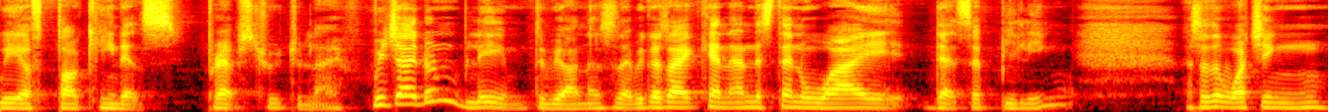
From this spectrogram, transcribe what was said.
way of talking that's perhaps true to life which i don't blame to be honest like because i can understand why that's appealing i started watching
